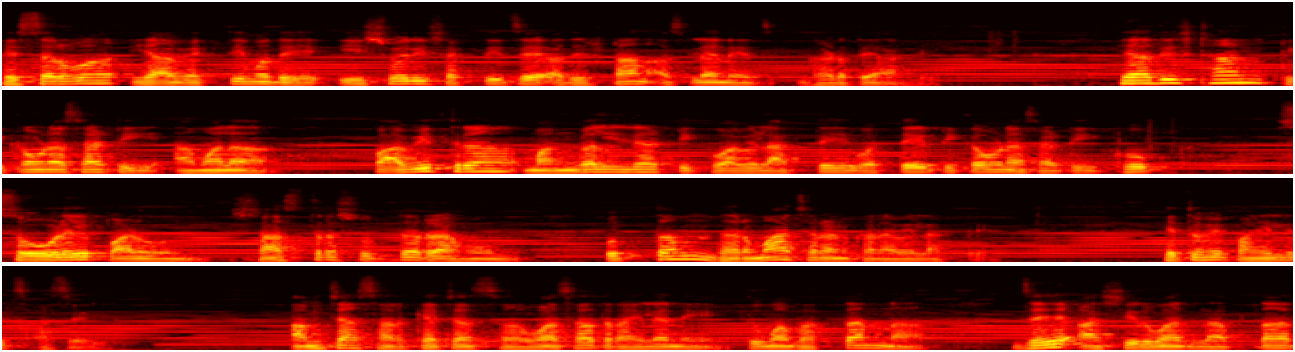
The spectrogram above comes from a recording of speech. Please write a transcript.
हे सर्व या व्यक्तीमध्ये ईश्वरी शक्तीचे अधिष्ठान असल्यानेच घडते आहे. हे अधिष्ठान टिकवण्यासाठी आम्हाला पावित्र्य मांगल्य टिकवावे लागते व ते टिकवण्यासाठी खूप सोवळे पाळून शास्त्रशुद्ध राहून उत्तम धर्माचरण करावे लागते. हे तुम्ही पाहिलेच असेल. आमच्यासारख्याच्या सहवासात राहिल्याने तुम्हा भक्तांना जे आशीर्वाद लाभतात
